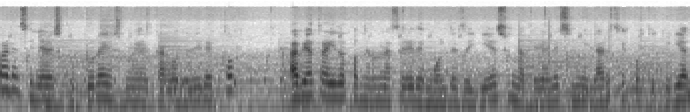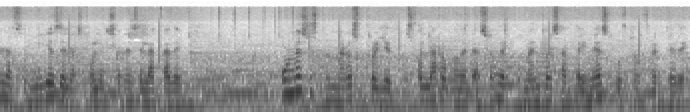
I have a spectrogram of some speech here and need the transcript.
para enseñar escultura y asumir el cargo de director. Había traído con él una serie de moldes de yeso y materiales similares que constituirían las semillas de las colecciones de la academia. Uno de sus primeros proyectos fue la remodelación del convento de Santa Inés justo enfrente de él.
